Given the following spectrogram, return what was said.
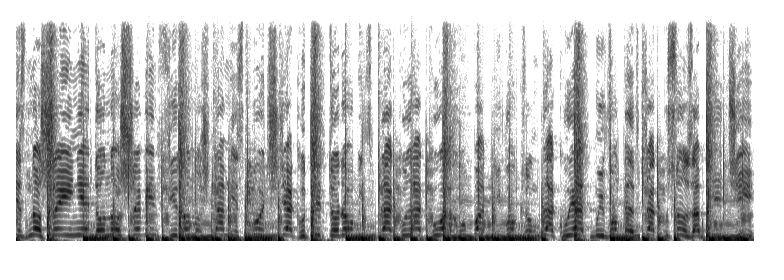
nie znoszę i nie donoszę Więc nie donoś na mnie społeczniaku Ty to robisz z braku laku, a chłopaki w okrąglaku Jak mój wokal w czaku są zamknięci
